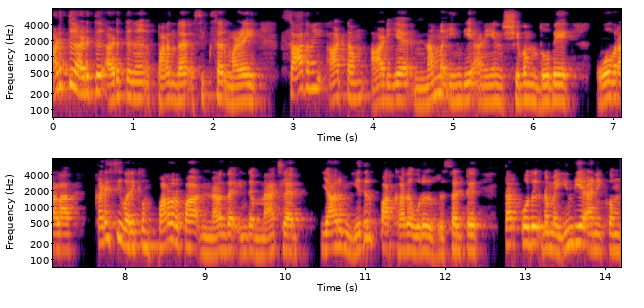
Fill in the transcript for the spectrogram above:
அடுத்து அடுத்து அடுத்துன்னு பறந்த சிக்ஸர் மழை. சாதனை ஆட்டம் ஆடிய நம்ம இந்திய அணியின் சிவம் தூபே ஓவராலா கடைசி வரைக்கும் பரபரப்பா நடந்த இந்த மேட்ச்ல யாரும் எதிர்பார்க்காத ஒரு ரிசல்ட் தற்போது நம்ம இந்திய அணிக்கும்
